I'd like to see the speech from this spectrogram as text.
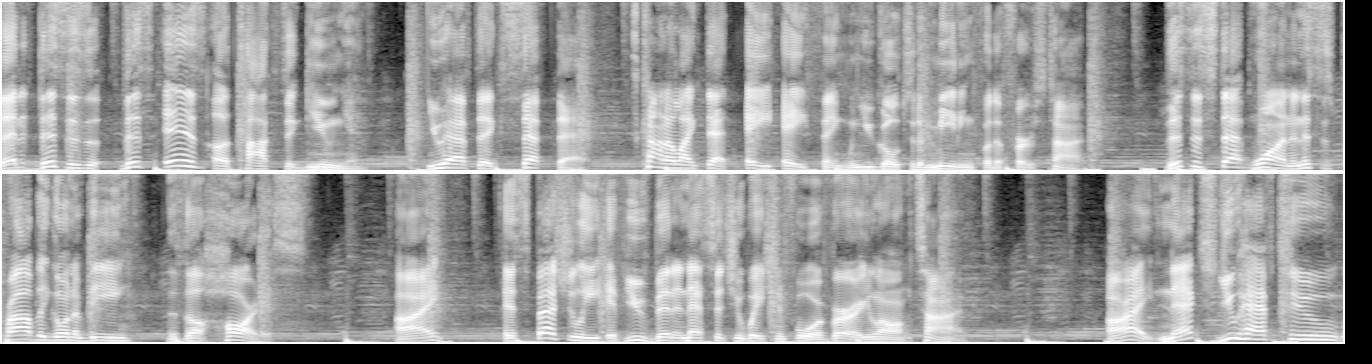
That this is a, this is a toxic union. You have to accept that. It's kind of like that AA thing when you go to the meeting for the first time. This is step 1 and this is probably going to be the hardest. All right? Especially if you've been in that situation for a very long time. All right, next, you have to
